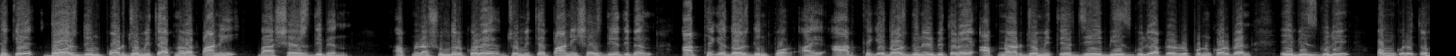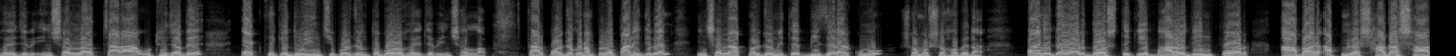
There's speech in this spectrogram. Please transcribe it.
থেকে দশ দিন পর জমিতে আপনারা পানি বা সেচ দিবেন। আপনারা সুন্দর করে জমিতে পানি সেচ দিয়ে দিবেন আট থেকে দশ দিন পর। আর আট থেকে দশ দিনের ভিতরে আপনার জমিতে যে বীজগুলি আপনারা রোপণ করবেন, এই বীজগুলি অঙ্কুরিত হয়ে যাবে। ইনশাল্লাহ চারা উঠে যাবে এক থেকে দুই ইঞ্চি পর্যন্ত বড় হয়ে যাবে ইনশাল্লাহ। তারপর যখন আপনারা পানি দিবেন, ইনশাল্লাহ আপনার জমিতে বীজের আর কোনো সমস্যা হবে না। পানি দেওয়ার দশ থেকে বারো দিন পর আবার আপনারা সাদা সার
